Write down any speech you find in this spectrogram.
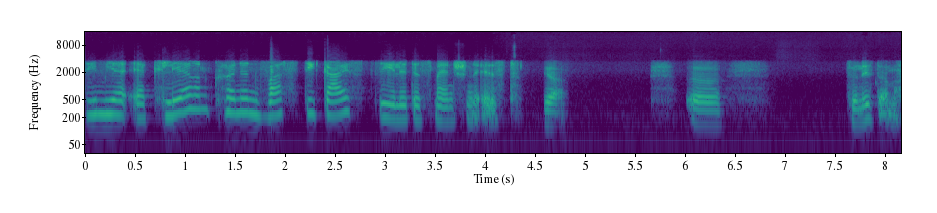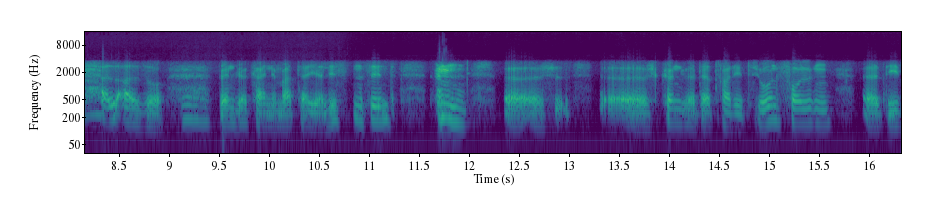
Sie mir erklären können, was die Geistseele des Menschen ist. Ja. Äh, zunächst einmal, also, wenn wir keine Materialisten sind, äh, äh, können wir der Tradition folgen, äh, die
